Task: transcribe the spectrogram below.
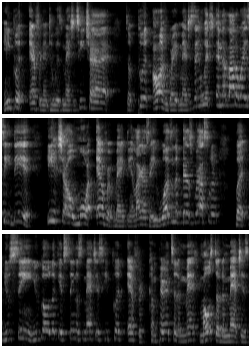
He put effort into his matches. He tried to put on great matches, in which in a lot of ways he did. He showed more effort back then. Like I said, he wasn't the best wrestler, but you seen, you go look at Cena's matches, he put effort compared to the match, most of the matches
